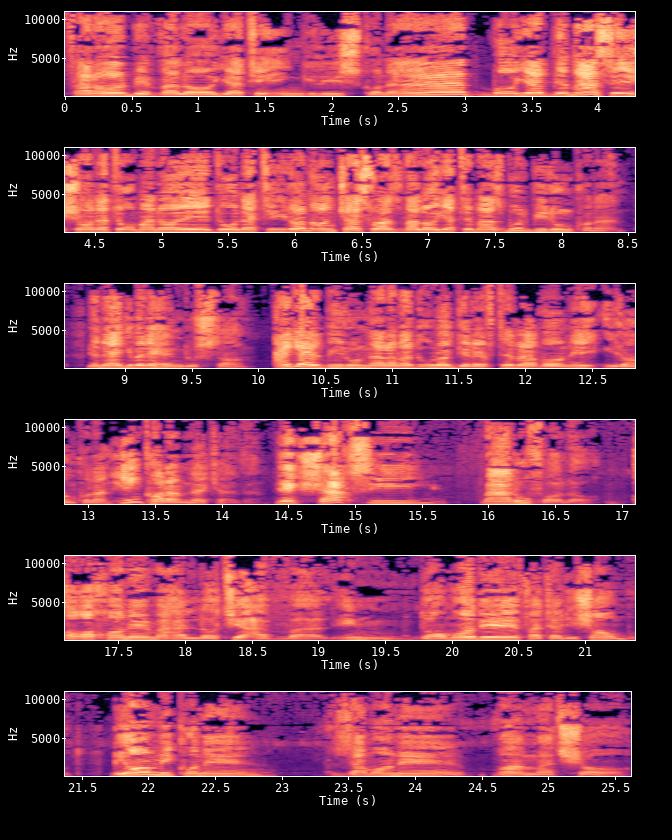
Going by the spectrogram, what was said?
فرار به ولایت انگلیس کند باید به محض اشارت امنای دولت ایران آن کس را از ولایت مزبور بیرون کنند. یعنی اگه بره هندوستان. اگر بیرون نرود او را گرفته روانه ایران کنند. این کارم نکردن. یک شخصی معروف حالا. آقاخان محلاتی اول. این داماد فتلیشان بود. قیام می‌کنه زمان محمد شاه.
